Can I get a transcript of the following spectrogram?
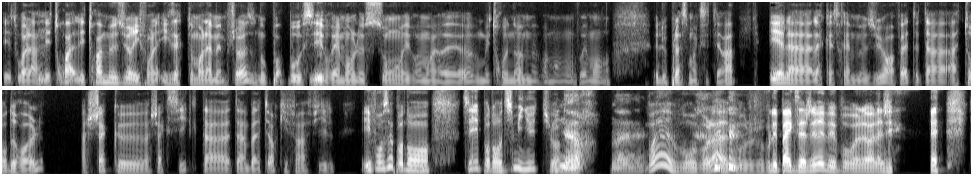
les, voilà, mmh. les, trois, les trois mesures, ils font exactement la même chose. Donc, pour bosser mmh. vraiment le son et vraiment au métronome, vraiment, vraiment le placement, etc. Et à la, quatrième mesure, en fait, tu as à tour de rôle, à chaque, à chaque cycle, tu as, un batteur qui fait un fil. Et ils font ça pendant, mmh. pendant 10 minutes, tu vois. Une heure. Ouais, bon, voilà. je voulais pas exagérer, mais bon, voilà,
